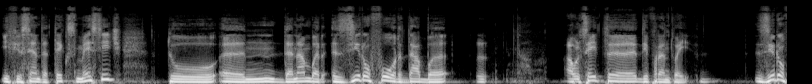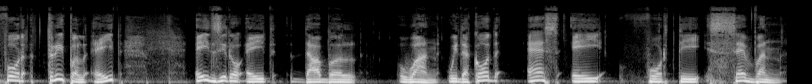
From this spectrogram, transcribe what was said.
If you send a text message to uh, the number 04 double, I will say it a different way, 04 80811 with the code SA47.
